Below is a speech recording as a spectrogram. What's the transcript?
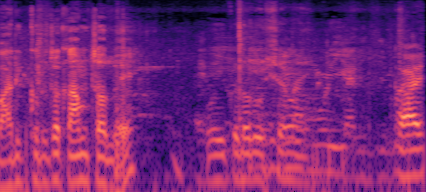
बारीक करूचं काम चालू आहे. हो इकडं रोशन आहे. काय?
